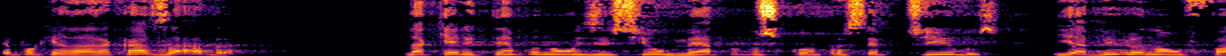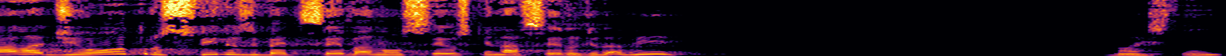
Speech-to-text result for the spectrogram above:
É porque ela era casada. Naquele tempo não existiam métodos contraceptivos. E a Bíblia não fala de outros filhos de Betseba a não ser os que nasceram de Davi. Nós temos.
